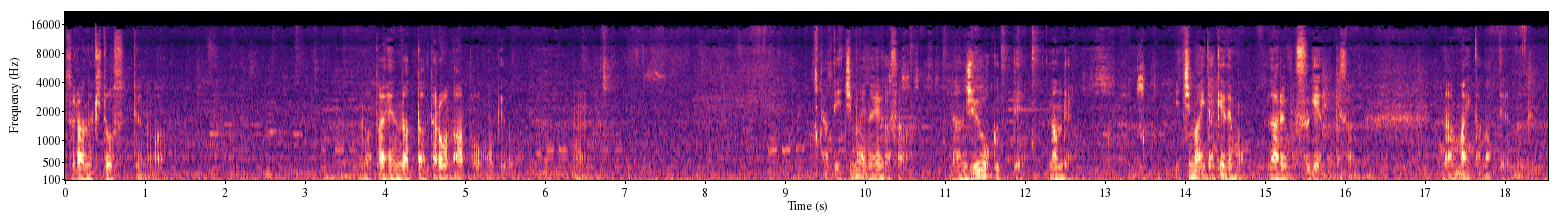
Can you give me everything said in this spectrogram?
貫き通すっていうのがまあ大変だったんだろうなと思うけど、うん、だって1枚の絵がさ何十億ってなんだよ。1枚だけでもなればすげえのにさ何枚かなってるっていう。ね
